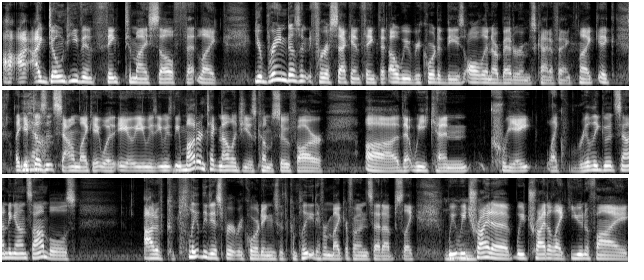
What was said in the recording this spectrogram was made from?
I, I don't even think to myself that like your brain doesn't for a second think that oh we recorded these all in our bedrooms kind of thing. Like it like it doesn't sound like it was it, it was it was the modern technology has come so far uh, that we can create like really good sounding ensembles out of completely disparate recordings with completely different microphone setups. Like we, we try to we try to like unify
